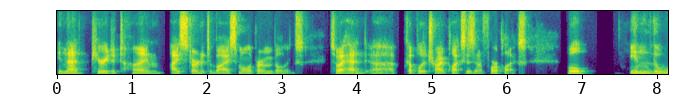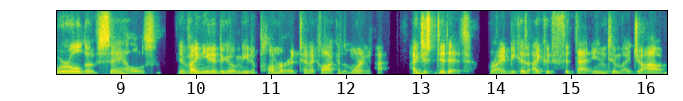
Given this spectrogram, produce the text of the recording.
in that period of time, I started to buy small apartment buildings. So I had uh, a couple of triplexes and a fourplex. Well, in the world of sales, if I needed to go meet a plumber at 10 o'clock in the morning, I, I just did it, right? Because I could fit that into my job.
